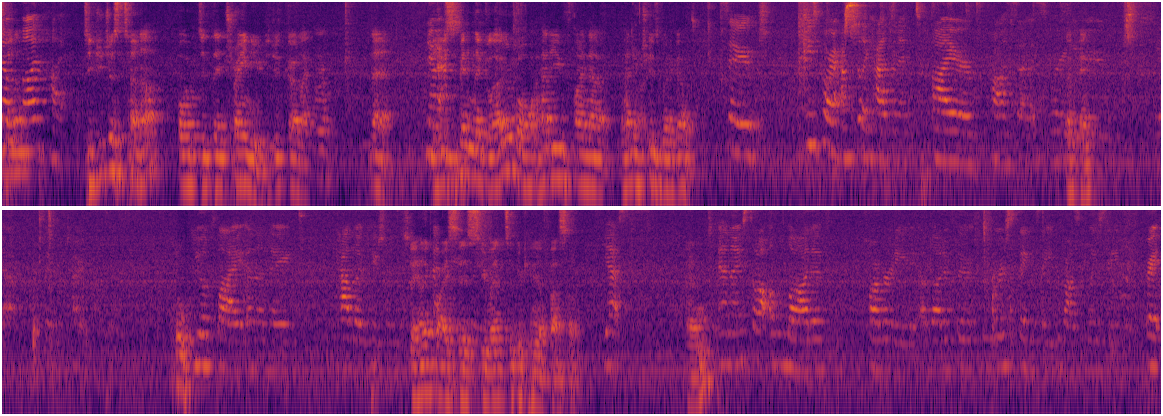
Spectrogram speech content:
Just turn up- Did you just turn up, or did they train you? Did you go like, "Mm, there? No, Did you spin the globe, or how do you find out, how do you choose where to go? so Peace Corps actually has an entire process where Okay. you, yeah, it's an entire process. Cool. You apply and then they have locations. So you had a crisis, you went to Burkina Faso, Yes, and? and I saw a lot of poverty, a lot of the, the worst things that you could possibly see, right?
